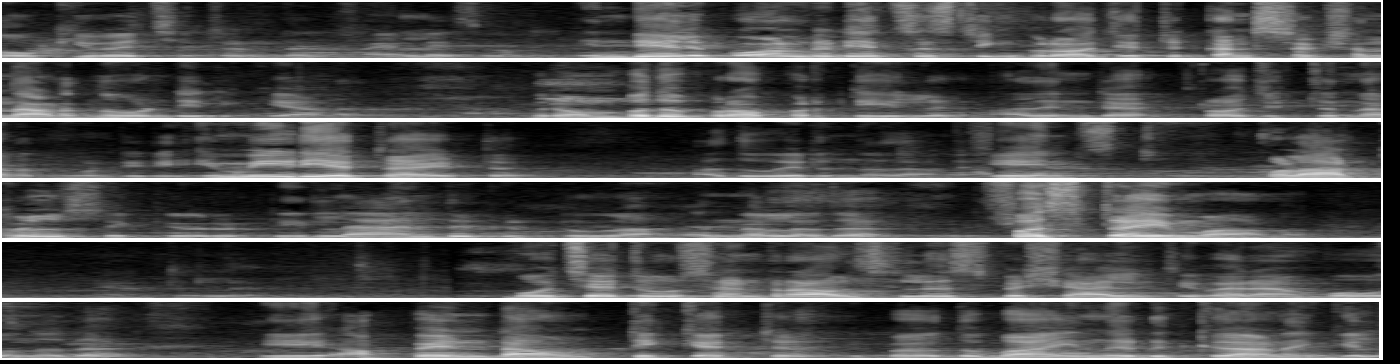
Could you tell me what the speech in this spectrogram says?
നോക്കി വെച്ചിട്ടുണ്ട് ഫൈനലൈസ് ചെയ്തു ഇന്ത്യയിൽ ഇപ്പോൾ ഓൾറെഡി എക്സിസ്റ്റിംഗ് പ്രോജക്റ്റ് കൺസ്ട്രക്ഷൻ നടന്നുകൊണ്ടിരിക്കുകയാണ്. ഒരു ഒമ്പത് പ്രോപ്പർട്ടിയിൽ അതിന്റെ പ്രോജക്റ്റ് നടന്നുകൊണ്ടിരിക്കും. ഇമ്മീഡിയറ്റ് ആയിട്ട് അത് വരുന്നതാണ്. അഗെയിൻസ്റ്റ് കൊളാട്രൽ സെക്യൂരിറ്റി ലാൻഡ് കിട്ടുക എന്നുള്ളത് ഫസ്റ്റ് ടൈമാണ് ബോച്ചെ ടൂർസ് ആൻഡ് ട്രാവൽസിൽ സ്പെഷ്യാലിറ്റി വരാൻ പോകുന്നത് ഈ അപ്പ് ആൻഡ് ഡൗൺ ടിക്കറ്റ് ഇപ്പോൾ ദുബായിൽ നിന്ന് എടുക്കുകയാണെങ്കിൽ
